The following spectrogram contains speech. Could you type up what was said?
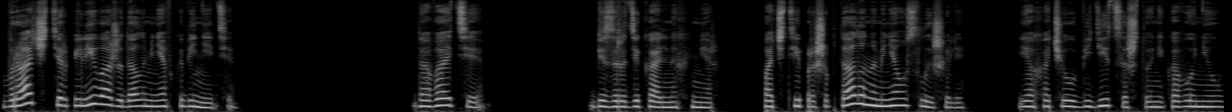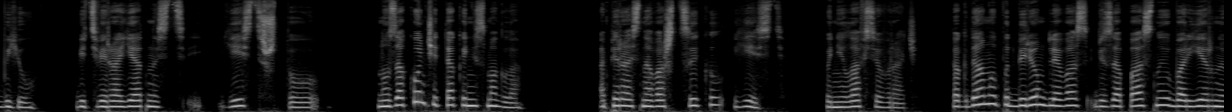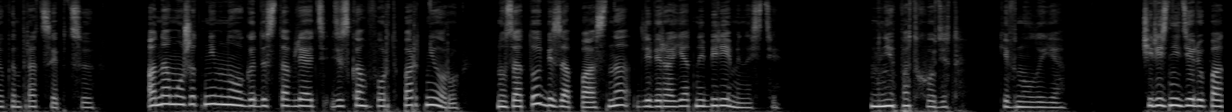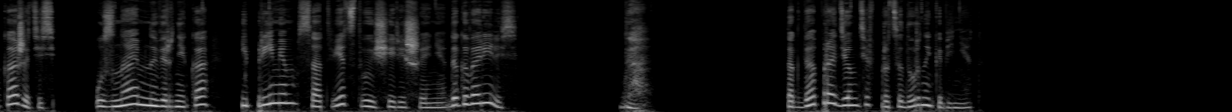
Врач терпеливо ожидала меня в кабинете. «Давайте без радикальных мер», — почти прошептала, но меня услышали. «Я хочу убедиться, что никого не убью, ведь вероятность есть, что...» Но закончить так и не смогла. «Опираясь на ваш цикл, есть», — поняла все врач. «Тогда мы подберем для вас безопасную барьерную контрацепцию. Она может немного доставлять дискомфорт партнеру, но зато безопасна для вероятной беременности. «Мне подходит», — кивнула я. «Через неделю покажетесь, узнаем наверняка и примем соответствующее решение. Договорились?» «Да». «Тогда пройдемте в процедурный кабинет».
